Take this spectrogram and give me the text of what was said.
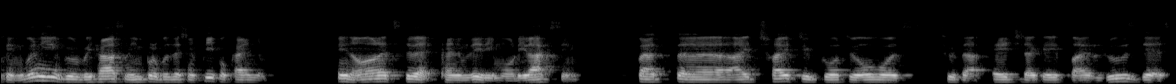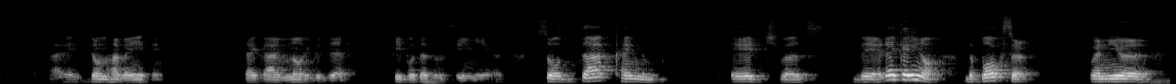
When you go rehearse an improvisation, people kind of, you know, let's do it, kind of really more relaxing. But uh, I try to go to always to that edge. Like if I lose this, I don't have anything. Like I'm not exist. People doesn't mm-hmm. see me. So that kind of edge was there. Like you know, the boxer when you're mm-hmm.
